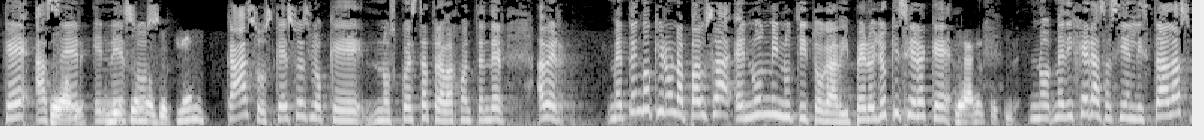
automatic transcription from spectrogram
¿Qué hacer en esos casos? Que eso es lo que nos cuesta trabajo entender. A ver, me tengo que ir a una pausa en un minutito, Gaby, pero yo quisiera que, no, me dijeras así enlistadas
